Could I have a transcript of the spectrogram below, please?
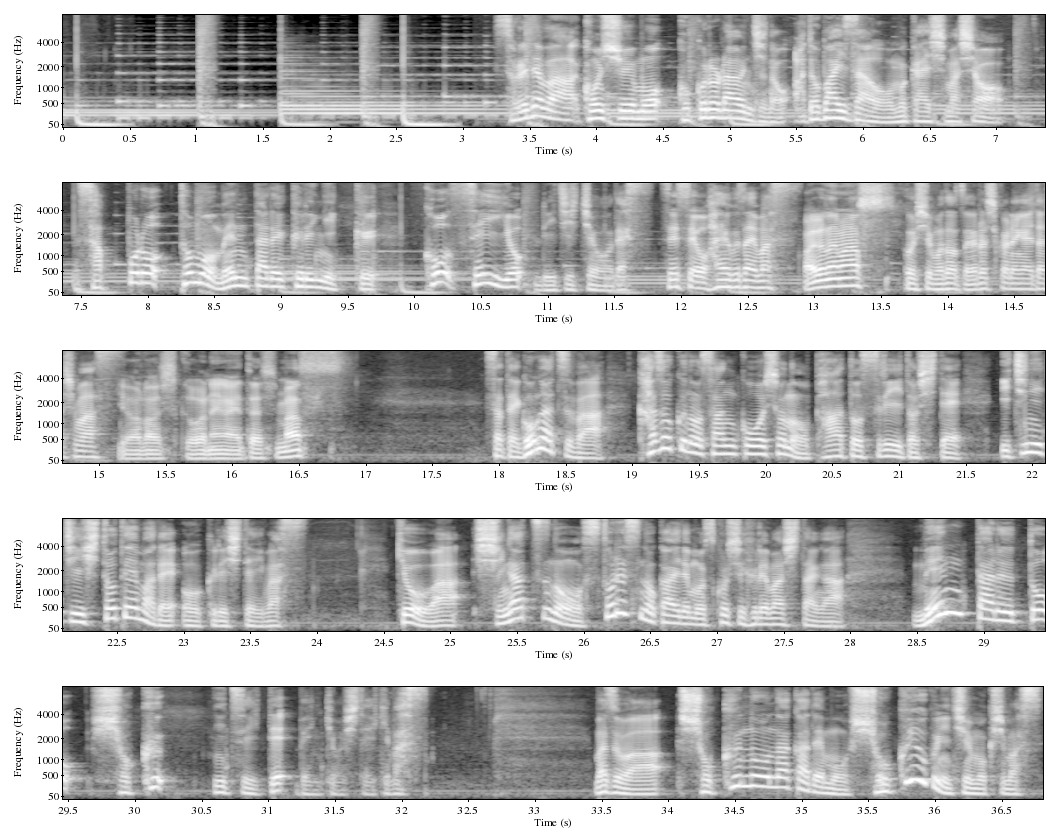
それでは今週も心ラウンジのアドバイザーをお迎えしましょう。札幌友メンタルクリニック小誠代理事長です。先生おはようございます。おはようございます。今週もどうぞよろしくお願いいたします。よろしくお願いいたします。さて5月は家族の参考書のパート3として1日1テーマでお送りしています。今日は4月のストレスの回でも少し触れましたがメンタルと食について勉強していきますまずは食の中でも食欲に注目します。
